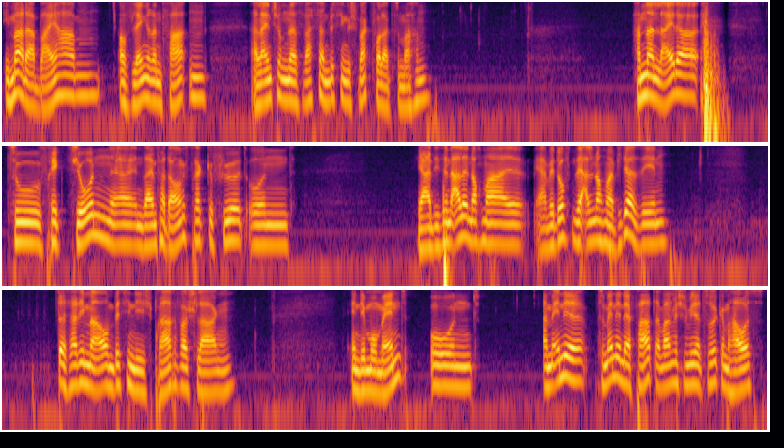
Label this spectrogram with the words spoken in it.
immer dabei haben, auf längeren Fahrten, allein schon um das Wasser ein bisschen geschmackvoller zu machen, haben dann leider zu Friktionen äh, in seinem Verdauungstrakt geführt und ja, die sind alle nochmal, ja, wir durften sie alle nochmal wiedersehen. Das hat ihm auch ein bisschen die Sprache verschlagen in dem Moment und am Ende, zum Ende der Fahrt, da waren wir schon wieder zurück im Haus,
